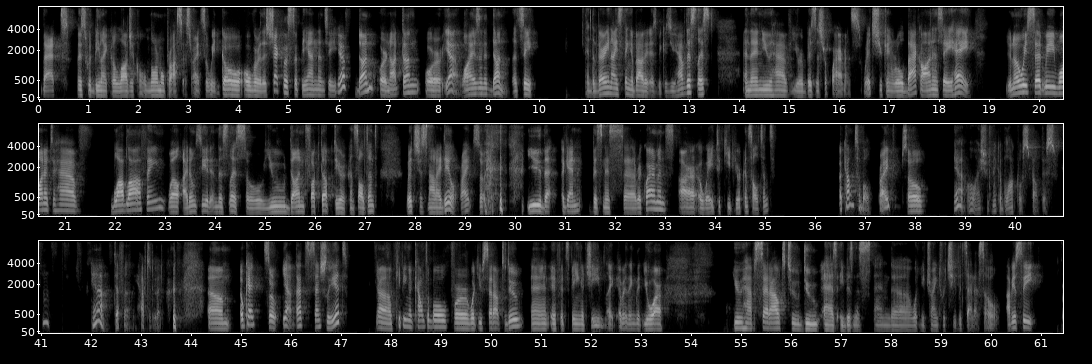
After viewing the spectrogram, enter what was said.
that this would be like a logical, normal process, right? So we'd go over this checklist at the end and say, yep, done or not done, or yeah, why isn't it done? Let's see. And the very nice thing about it is because you have this list, and then you have your business requirements, which you can roll back on and say, hey, you know, we said we wanted to have blah, blah thing. Well, I don't see it in this list. So you done fucked up, dear consultant, which is not ideal, right? So you that, again, business uh, requirements are a way to keep your consultant accountable, right? So yeah, oh, I should make a blog post about this. Hmm. Yeah, definitely have to do it. um, okay, so yeah, that's essentially it. Uh, keeping accountable for what you set out to do, and if it's being achieved, like everything that you are, you have set out to do as a business, and uh, what you're trying to achieve with Zendesk. So obviously,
